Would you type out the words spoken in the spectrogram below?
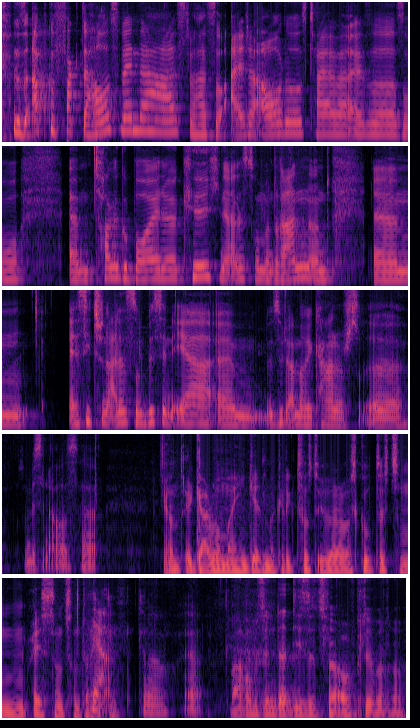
du so abgefuckte Hauswände hast, du hast so alte Autos teilweise, so ähm, tolle Gebäude, Kirchen, alles drum und dran. Und ähm, es sieht schon alles so ein bisschen eher ähm, südamerikanisch äh, so ein bisschen aus. Ja. Ja, und egal wo man hingeht, man kriegt fast überall was Gutes zum Essen und zum Ja, Trinken. genau. Ja. Warum sind da diese zwei Aufkleber drauf?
